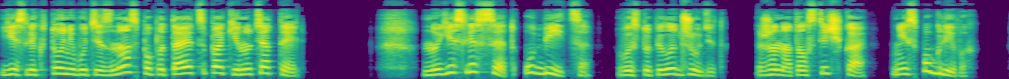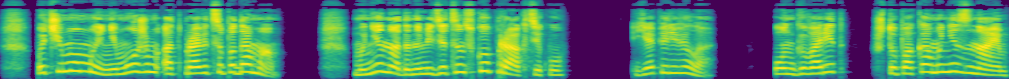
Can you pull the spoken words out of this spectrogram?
если кто-нибудь из нас попытается покинуть отель. Но если Сет — убийца, выступила Джудит, жена толстячка, не испугливых, Почему мы не можем отправиться по домам? Мне надо на медицинскую практику. Я перевела. Он говорит, что пока мы не знаем,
